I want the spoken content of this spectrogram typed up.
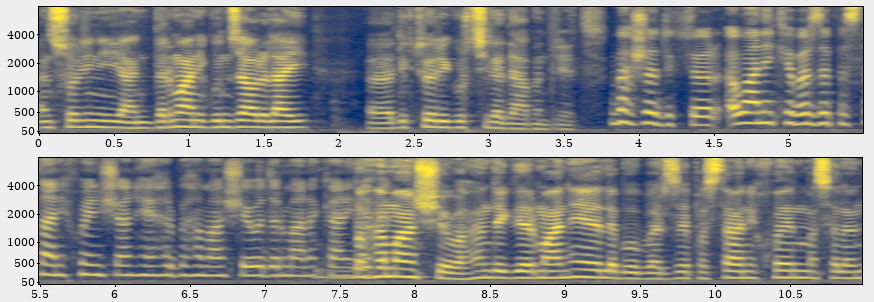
ئەنسۆلینی یان دەرمانی گونجاو لە لای دکتۆری گورچیلە دابندرێت. باشە دکتۆر ئەوانەی کە بەرزە پەستانی خوێنیشان هەیە هەر بە هەمان شێوە دەرمانەکانی بە هەمان شێوە هەندێک دەرمان هەیە لە بۆ بەرزە پەستانی خوێن مەسەن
